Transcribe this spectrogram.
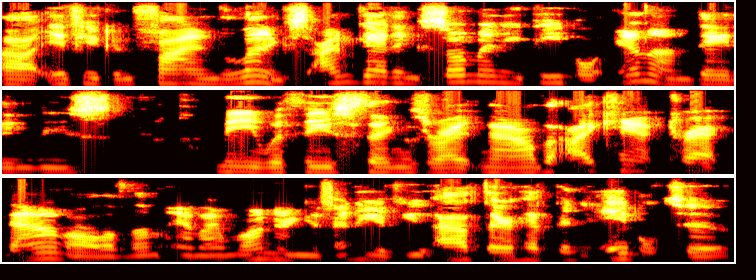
uh, if you can find links, I'm getting so many people inundating these me with these things right now that I can't track down all of them, and I'm wondering if any of you out there have been able to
